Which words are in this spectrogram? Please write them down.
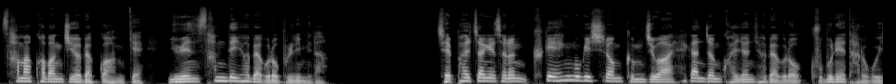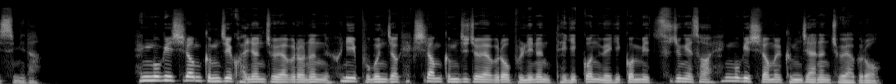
사막 화 방지 협약과 함께 유엔 3대 협약으로 불립니다. 제8장에서는 크게 핵무기 실험 금지와 핵안전 관련 협약으로 구분해 다루고 있습니다. 핵무기 실험 금지 관련 조약으로는 흔히 부분적 핵실험 금지 조약으로 불리는 대기권 외기권 및 수중에서 핵무기 실험을 금지하는 조약으로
